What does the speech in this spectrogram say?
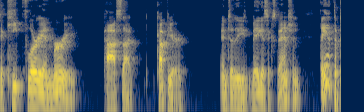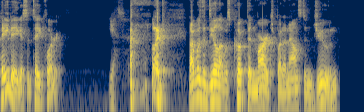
to keep Fleury and Murray past that cup year into the Vegas expansion they had to pay Vegas to take Fleury. Yes. like that was a deal that was cooked in March but announced in June.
